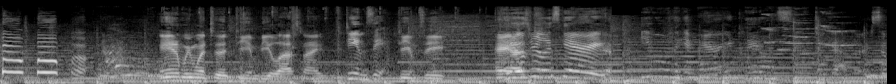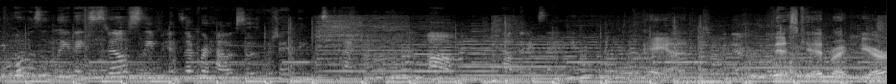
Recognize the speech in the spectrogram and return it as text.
Boop, boop. Oh, And we went to DMV last night. DMZ. DMZ. It was really scary. Even when they get married, sleep in separate houses, which I think is kind of um, not that exciting. and this kid right here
